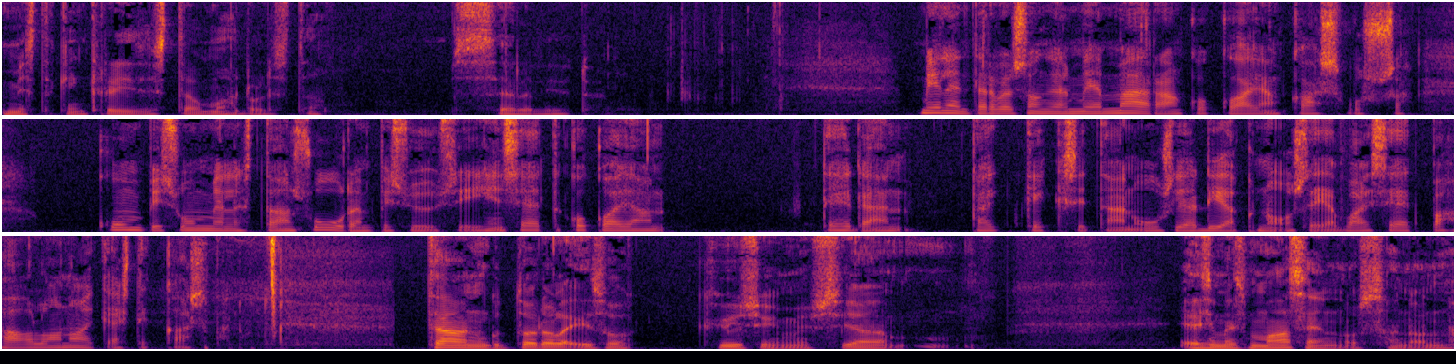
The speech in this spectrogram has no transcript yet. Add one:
mistäkin kriisistä on mahdollista selviytyä. Mielenterveysongelmien määrä on koko ajan kasvussa. Kumpi sun mielestä on suurempi syy siihen? Se, että koko ajan tehdään tai keksitään uusia diagnooseja vai se, että paha olo on oikeasti kasvanut? Tämä on niin todella iso kysymys ja esimerkiksi masennushan on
